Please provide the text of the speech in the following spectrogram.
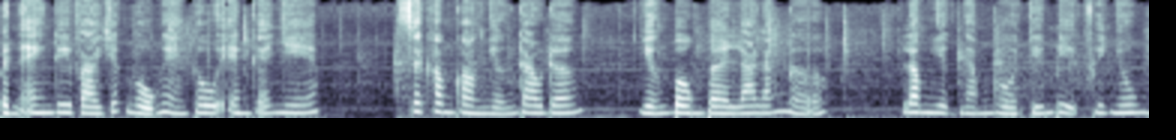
Bình an đi vào giấc ngủ ngàn thu em gái nhé. Sẽ không còn những đau đớn, những bồn bề lo lắng nữa Long Nhật ngậm ngùi tiễn biệt Phi Nhung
